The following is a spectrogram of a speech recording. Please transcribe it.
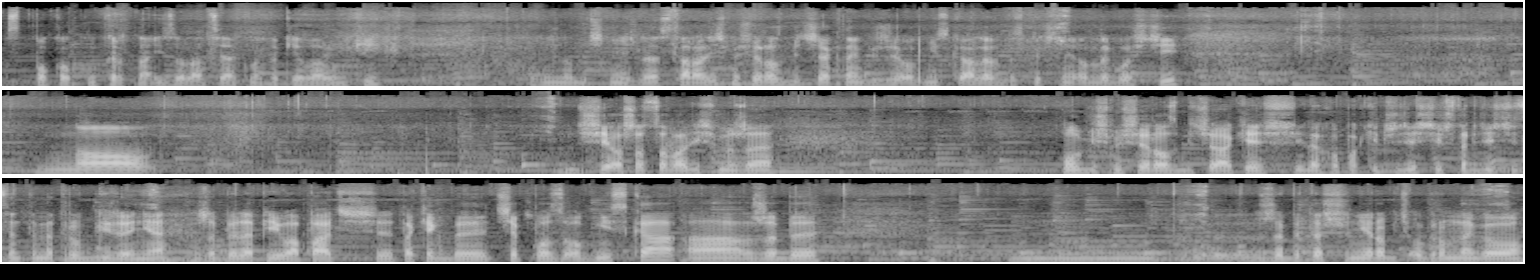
spoko, konkretna izolacja jak na takie warunki. Powinno być nieźle. Staraliśmy się rozbić jak najbliżej ogniska, ale w bezpiecznej odległości. No, dzisiaj oszacowaliśmy, że mogliśmy się rozbić o jakieś, ile chłopaki, 30-40 cm bliżej, nie? Żeby lepiej łapać e, tak jakby ciepło z ogniska, a żeby mm, żeby też nie robić ogromnego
